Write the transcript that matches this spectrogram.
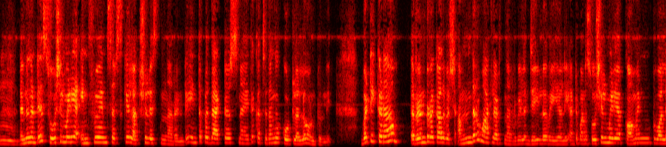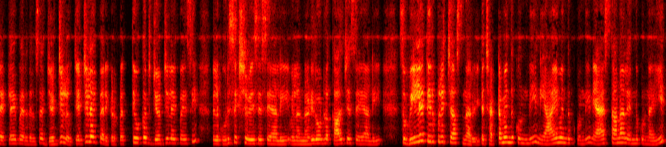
ఉమ్. ఎందుకంటే సోషల్ మీడియా ఇన్ఫ్లుయెన్సర్స్ కే లక్షలు ఇస్తున్నారంటే ఇంత పెద్ద యాక్టర్స్ అయితే ఖచ్చితంగా కోట్లలో ఉంటుంది. బట్ ఇక్కడ రెండు రకాల వెర్షన్ అందరూ మాట్లాడుతున్నారు వీళ్ళని జైల్లో వేయాలి. అంటే మన సోషల్ మీడియా కామెంట్ వాళ్ళు ఎట్లా అయిపోయారు తెలుసా? జడ్జిలు జడ్జిలు అయిపోయారు ఇక్కడ. ప్రతి ఒక్కరు జడ్జిలు అయిపోయి వీళ్ళకి ఉరిశిక్ష వేసేసేయాలి వీళ్ళని నడి రోడ్లో కాల్ చేసేయాలి. సో వీళ్ళే తీర్పులు ఇచ్చేస్తున్నారు. ఇక చట్టం ఎందుకు ఉంది న్యాయం ఎందుకు ఉంది న్యాయస్థానాలు ఎందుకు ఉన్నాయి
